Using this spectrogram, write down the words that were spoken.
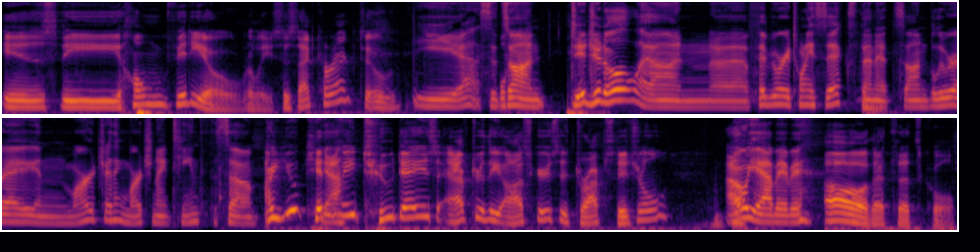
is the home video release. Is that correct? Oh, Yes, it's on digital on uh, February 26th, and it's on Blu-ray in March. I think March 19th. So, Are you kidding Yeah. me? Two days after the Oscars, it drops digital. oh yeah, baby. Oh, that's that's cool.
